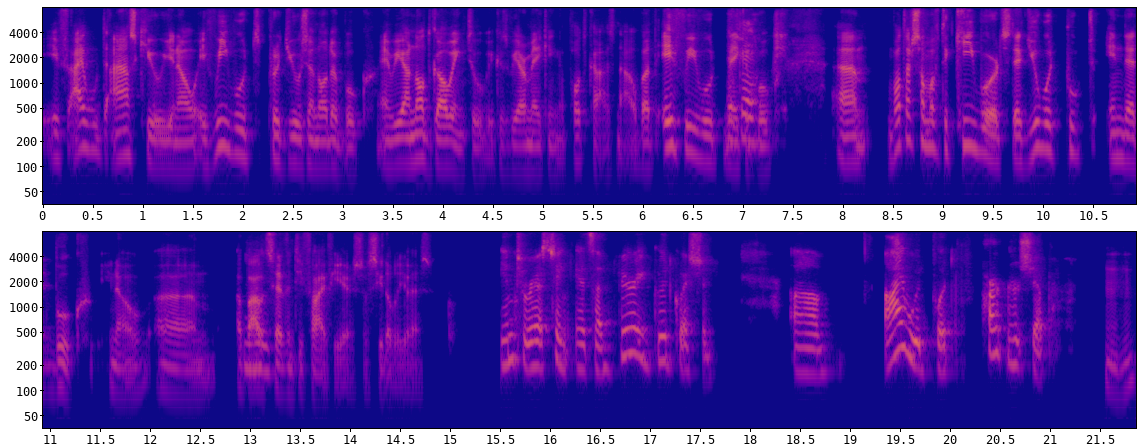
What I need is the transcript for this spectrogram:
if i would ask you you know if we would produce another book and we are not going to because we are making a podcast now but if we would make a book um, what are some of the keywords that you would put in that book you know um, about Mhm. 75 years of cws interesting. It's a very good question. Um, I would put partnership hmm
